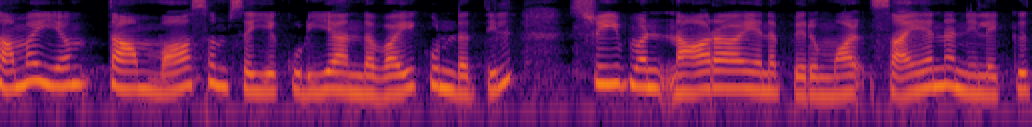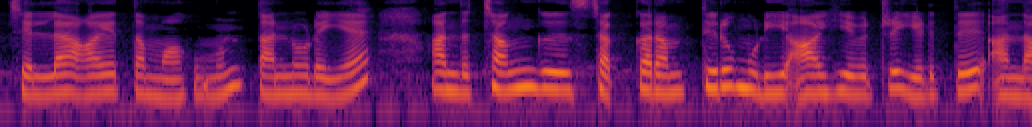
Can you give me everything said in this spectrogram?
சமயம் தாம் வாசம் செய்யக்கூடிய அந்த வைகுண்டத்தில் ஸ்ரீமன் நாராயண பெருமாள் சயன நிலைக்கு செல்ல ஆயத்தமாகும் முன் தன்னுடைய அந்த சங்கு சக்கரம் திருமுடி ஆகியவற்றை எடுத்து அந்த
